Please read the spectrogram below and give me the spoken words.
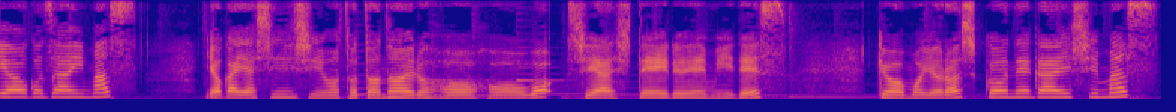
ようございます。ヨガや心身を整える方法をシェアしているエミです。今日もよろしくお願いします。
